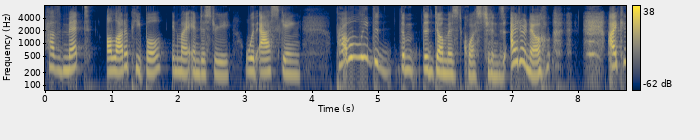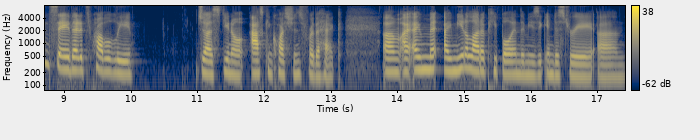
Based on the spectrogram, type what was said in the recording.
have met a lot of people in my industry with asking probably the, the the dumbest questions. I don't know. I can say that it's probably just you know asking questions for the heck. Um, I I met I meet a lot of people in the music industry. Um,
